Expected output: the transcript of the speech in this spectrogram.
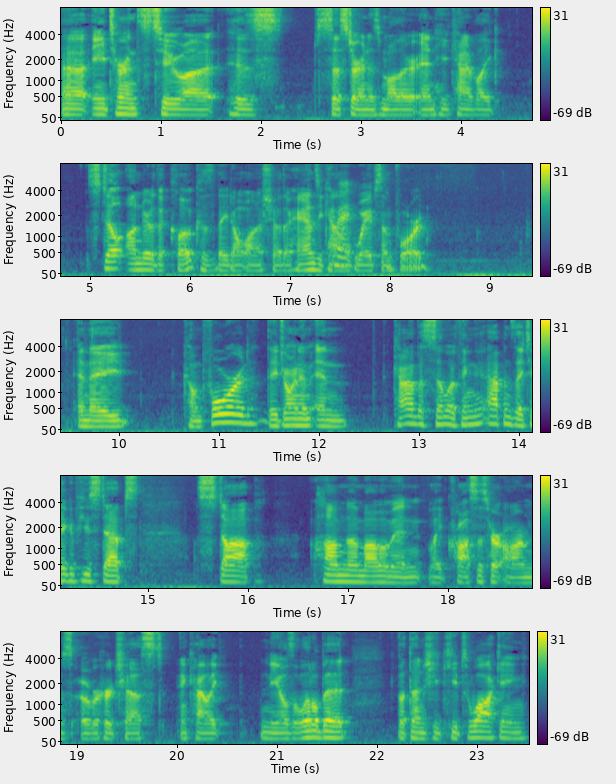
uh, and he turns to uh, his sister and his mother, and he kind of like still under the cloak because they don't want to show their hands. He kind of Right. like waves them forward, and they come forward. They join him, and kind of a similar thing happens. They take a few steps, stop. Hamna Mamomin like crosses her arms over her chest and kind of like kneels a little bit, but then she keeps walking.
